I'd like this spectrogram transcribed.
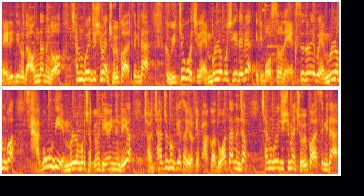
LED로 나온다는 거 참고해 주시면 좋을 것 같습니다. 그 위쪽으로 지금 엠블럼 보시게 되면 이렇게 멋스러운 xDrive 엠블럼과 40D 엠블럼으로 적용이 되어 있는데요. 전 차주분께서 이렇게 바꿔 놓았다는 점 참고해 주시면 좋을 것 같습니다.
